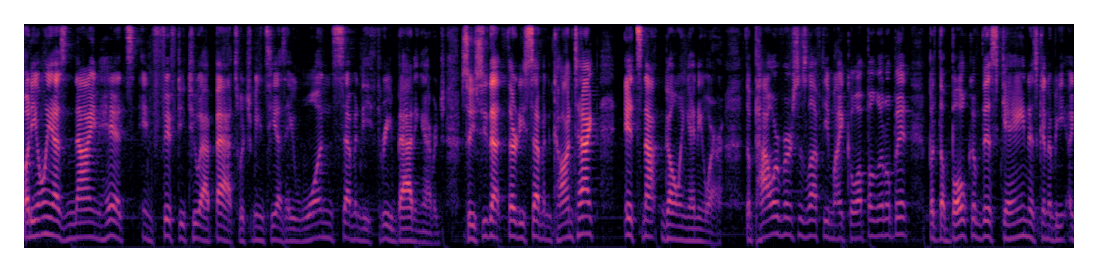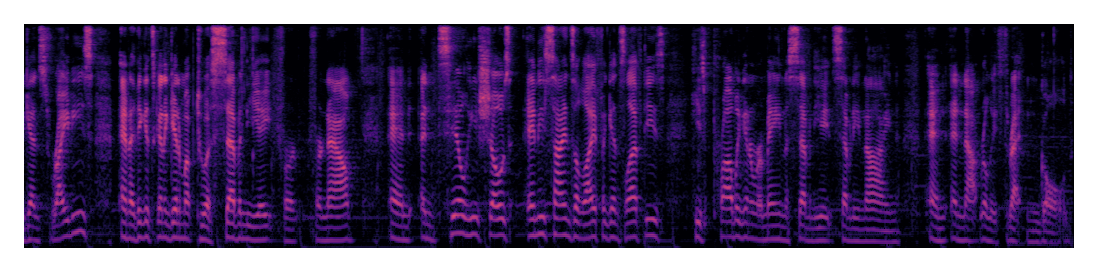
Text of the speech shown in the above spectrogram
but he only has nine hits in 52 at bats, which means he has a 173 batting average. So you see that 37 contact, it's not going anywhere. The power versus lefty might go up a little bit, but the bulk of this gain is going to be against righties, and I think it's going to get him up to a 78 for for now. And until he shows any signs of life against lefties, he's probably going to remain a 78, 79 and and not really threaten gold.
